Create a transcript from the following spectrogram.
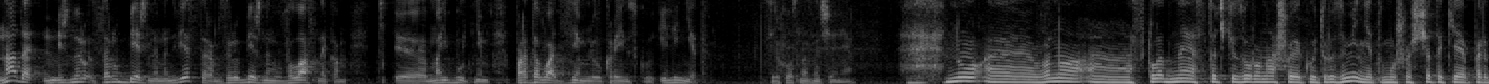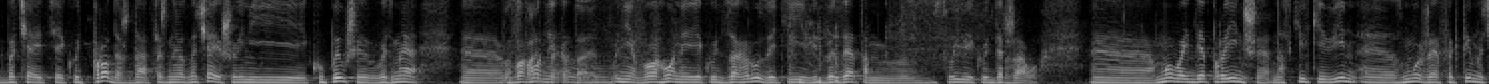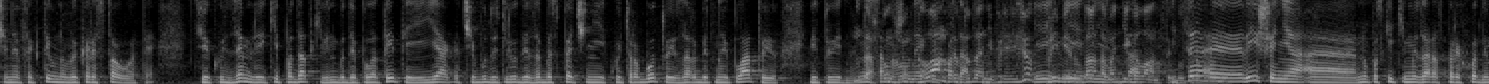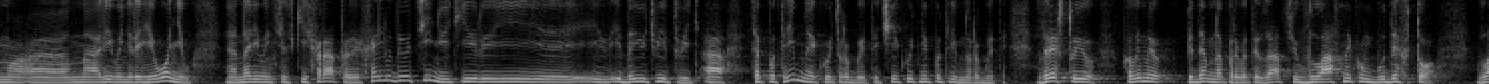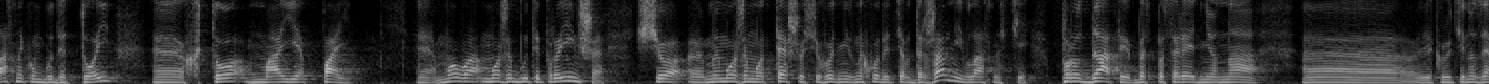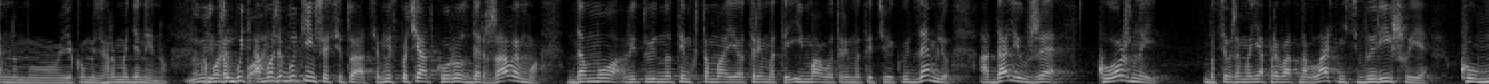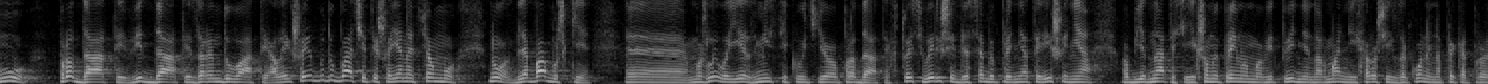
надо международ... зарубежным инвесторам, зарубежным властникам т- э, майбутнім продавать землю українську или нет? Сільхозназначення. Ну, е, воно е, складне з точки зору нашого якогось розуміння, тому що що таке передбачається якийсь продаж, да, це ж не означає, що він її купивши, візьме е, В асфальт вагони, закатає. в, ні, вагони якусь загрузить і відвезе там в свою якусь державу. Мова йде про інше, наскільки він е, зможе ефективно чи неефективно використовувати цю якусь землю, які податки він буде платити, і як чи будуть люди забезпечені якоюсь роботою, заробітною платою відповідно. Ну і потому что головне, голландцев який туда не привезет, к примеру, да, там одни так. голландцы І це е, рішення, е, ну оскільки ми зараз переходимо на рівень регіонів, на рівень сільських рад, хай люди оцінюють і, і, і, і дають відповідь. А це потрібно якусь робити, чи якусь не потрібно робити. Зрештою, коли ми підемо на приватизацію, власником буде хто? Власником буде той, е, хто має пай. Е, Мова може бути про інше, що е, ми можемо те, що сьогодні знаходиться в державній власності, продати безпосередньо на як іноземному якомусь громадянину. Ну, а, може бути, а може бути інша ситуація. Ми спочатку роздержавимо, дамо відповідно тим, хто має отримати і мав отримати цю якусь землю, а далі вже кожний, бо це вже моя приватна власність, вирішує, кому продати, віддати, зарендувати. Але якщо я буду бачити, що я на цьому, ну для бабушки, е, можливо, є зміст якусь його продати. Хтось вирішить для себе прийняти рішення об'єднатися. Якщо ми приймемо відповідні нормальні і хороші закони, наприклад, про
